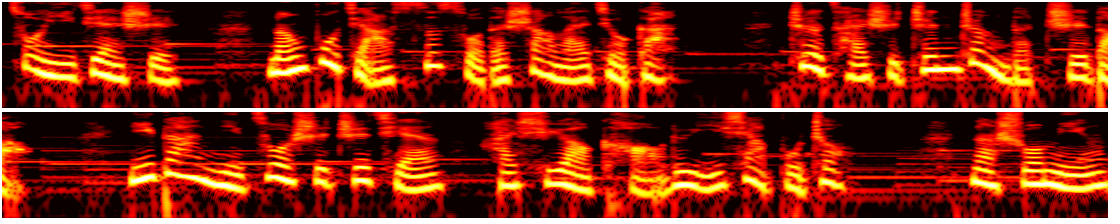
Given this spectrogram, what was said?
做一件事能不假思索的上来就干，这才是真正的知道。一旦你做事之前还需要考虑一下步骤，那说明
